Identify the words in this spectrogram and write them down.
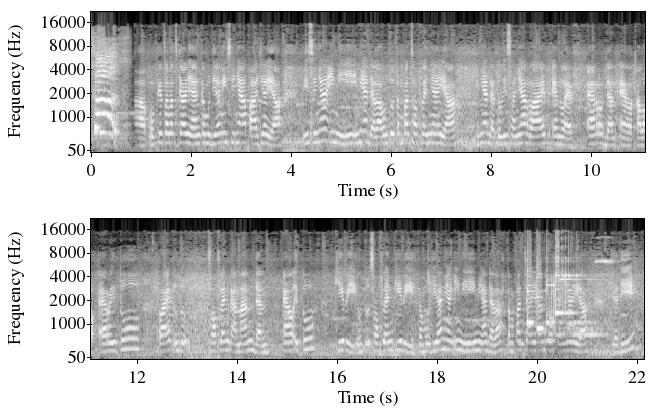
god! Oke sobat sekalian, kemudian isinya apa aja ya? Isinya ini, ini adalah untuk tempat softline-nya ya. Ini ada tulisannya right and left, R dan L. Kalau R itu right untuk softline kanan dan L itu kiri untuk softline kiri. Kemudian yang ini, ini adalah tempat cairan softline-nya ya. Jadi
